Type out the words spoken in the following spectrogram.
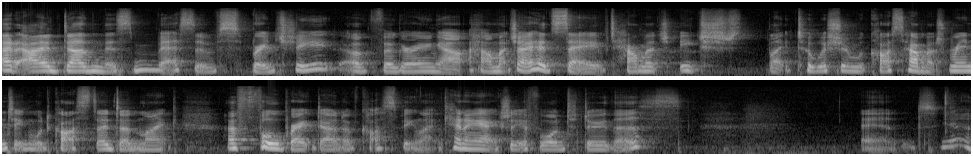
And I had done this massive spreadsheet of figuring out how much I had saved, how much each like tuition would cost, how much renting would cost. I'd done like a full breakdown of costs, being like, can I actually afford to do this? And yeah,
